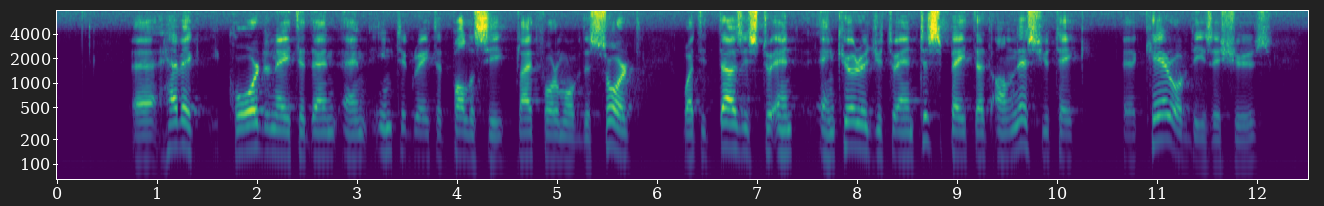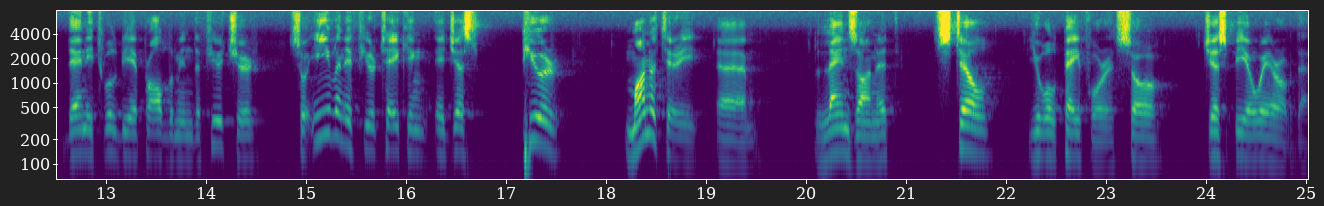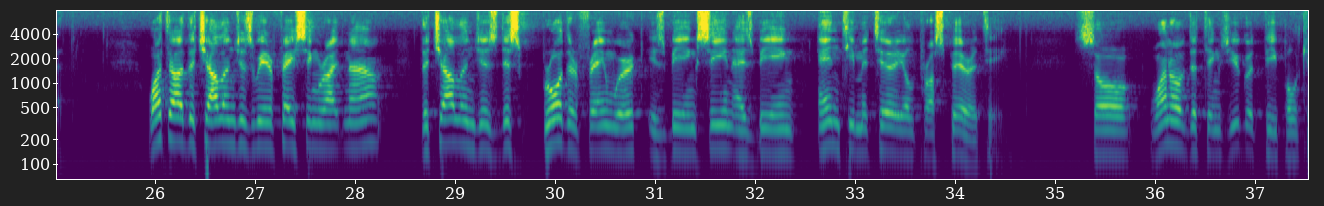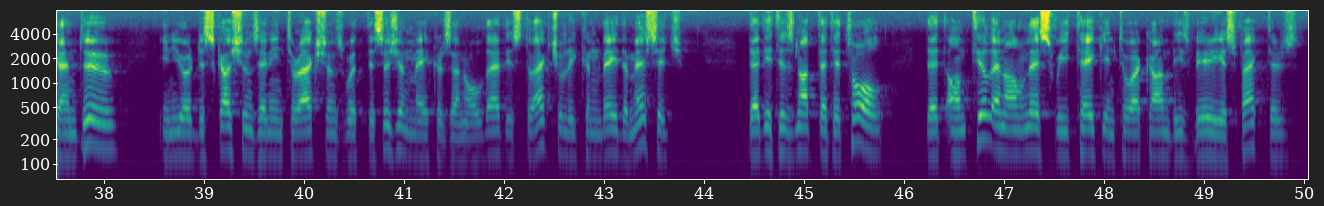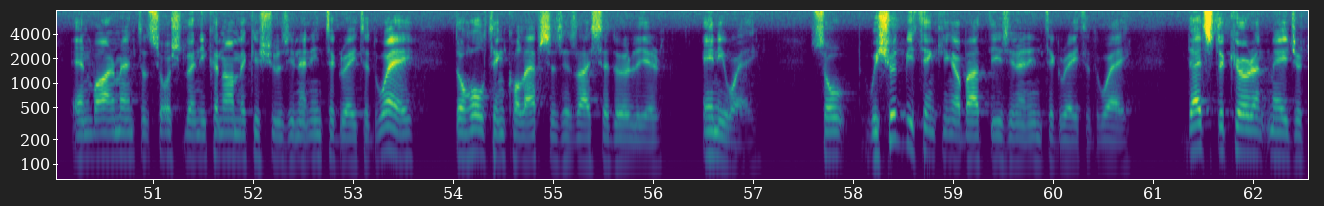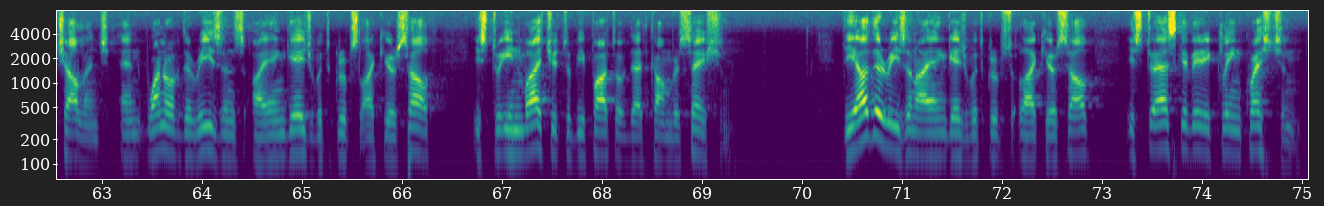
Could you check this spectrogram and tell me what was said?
uh, have a coordinated and, and, integrated policy platform of the sort, what it does is to en encourage you to anticipate that unless you take uh, care of these issues, then it will be a problem in the future. So even if you're taking a just pure monetary um, lens on it, still you will pay for it. So just be aware of that. What are the challenges we are facing right now? The challenge is this broader framework is being seen as being anti-material prosperity. So one of the things you good people can do in your discussions and interactions with decision makers and all that is to actually convey the message that it is not that at all, that until and unless we take into account these various factors, environmental, social, and economic issues in an integrated way, the whole thing collapses, as I said earlier, anyway. So we should be thinking about these in an integrated way. That's the current major challenge. And one of the reasons I engage with groups like yourself is to invite you to be part of that conversation. The other reason I engage with groups like yourself is to ask a very clean question.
